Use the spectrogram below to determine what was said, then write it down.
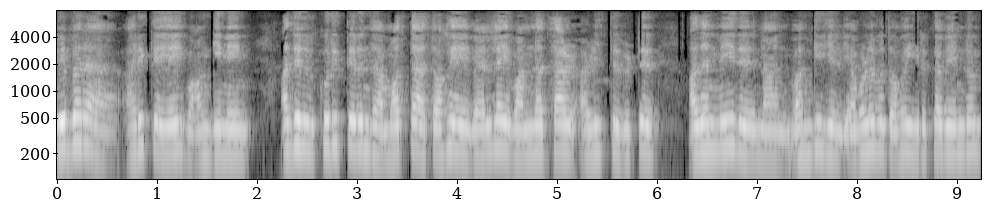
விபர அறிக்கையை வாங்கினேன். அதில் குறித்திருந்த மொத்த தொகையை வெள்ளை வண்ணத்தால் அழித்துவிட்டு அதன் மீது நான் வங்கியில் எவ்வளவு தொகை இருக்க வேண்டும்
